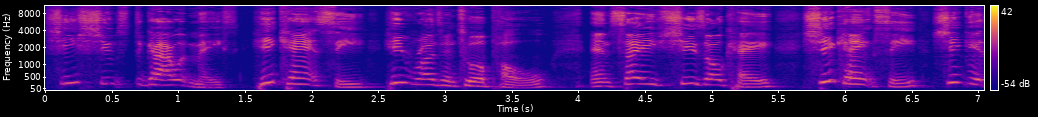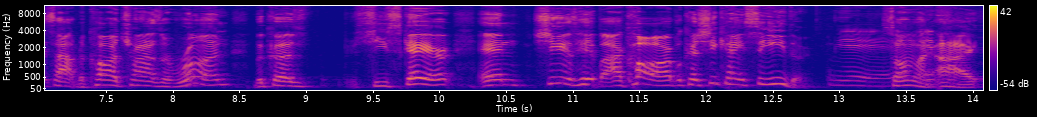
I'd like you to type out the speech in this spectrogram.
She shoots the guy with mace. He can't see. He runs into a pole and say she's okay. She can't see. She gets out the car, tries to run because she's scared, and she is hit by a car because she can't see either. Yeah. So I'm like, all right.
